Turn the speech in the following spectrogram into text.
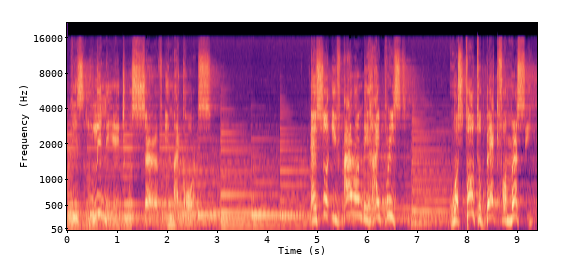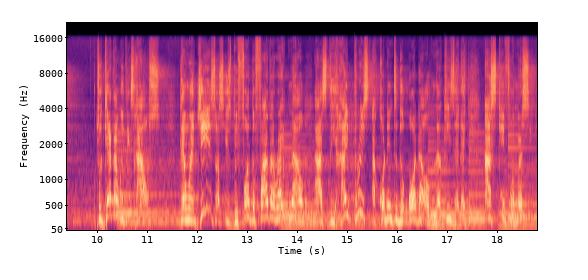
his lineage will serve in my courts. And so, if Aaron the high priest was told to beg for mercy together with his house, then, when Jesus is before the Father right now as the high priest, according to the order of Melchizedek, asking for mercy,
